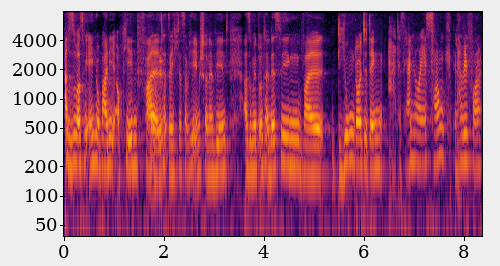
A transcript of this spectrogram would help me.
Also sowas wie Ain't Nobody auf jeden Fall. Okay. Tatsächlich, das habe ich eben schon erwähnt. Also mitunter deswegen, weil die jungen Leute denken, ah, das ist ja ein neuer Song, den haben wir vor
